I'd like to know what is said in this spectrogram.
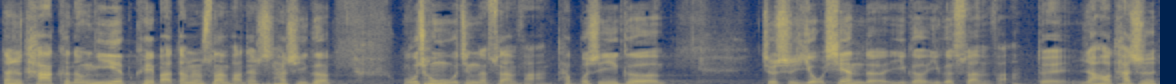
但是它可能你也可以把它当成算法，但是它是一个无穷无尽的算法，它不是一个就是有限的一个一个算法。对，然后它是，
